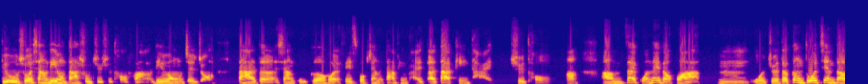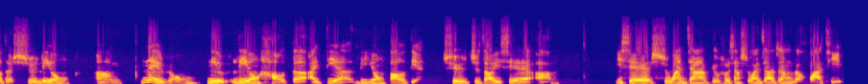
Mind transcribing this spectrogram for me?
比如说像利用大数据去投放，利用这种大的像谷歌或者 Facebook 这样的大品牌呃大平台去投啊。嗯，在国内的话，嗯，我觉得更多见到的是利用嗯内容利利用好的 idea，利用爆点去制造一些啊。一些十万加，比如说像十万加这样的话题，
